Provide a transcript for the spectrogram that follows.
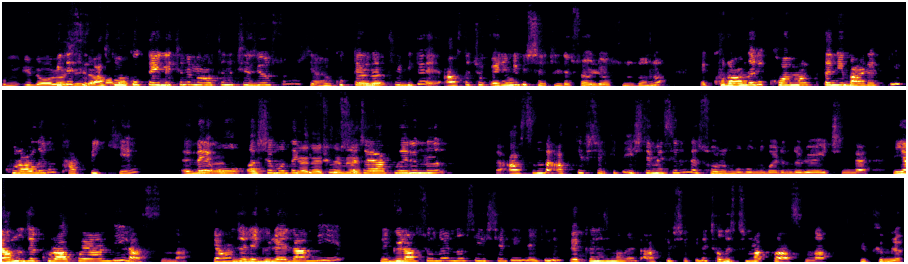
Bunun ideolojiyle bir de siz aslında hukuk devletinin altını çiziyorsunuz ya. Hukuk devleti evet. bir de aslında çok önemli bir şekilde söylüyorsunuz onu. E, kuralları koymaktan ibaret değil, kuralların tatbiki ve evet. o aşamadaki Genetimi. tüm saç ayaklarının aslında aktif şekilde işlemesinin de sorumluluğunu barındırıyor içinde. Yalnızca kural koyan değil aslında. Yalnızca regüle eden değil, regülasyonları nasıl işlediğiyle ilgili mekanizmaları da aktif şekilde çalıştırmakla aslında yükümlü.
